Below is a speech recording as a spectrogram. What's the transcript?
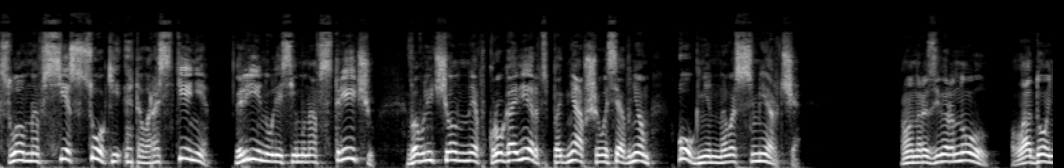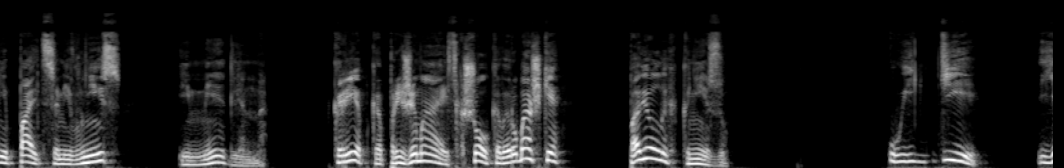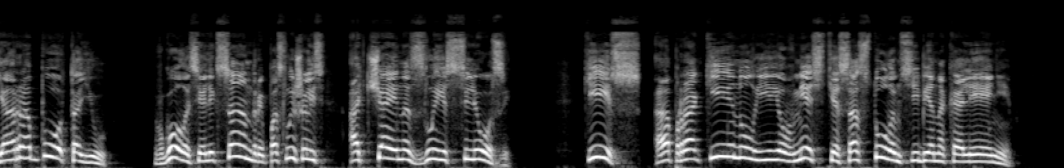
словно все соки этого растения ринулись ему навстречу, вовлеченные в круговерть поднявшегося в нем огненного смерча. Он развернул ладони пальцами вниз и медленно, крепко прижимаясь к шелковой рубашке, повел их к низу. «Уйди! Я работаю!» В голосе Александры послышались отчаянно злые слезы. Кис опрокинул ее вместе со стулом себе на колени,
